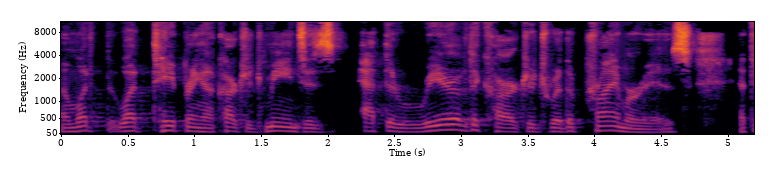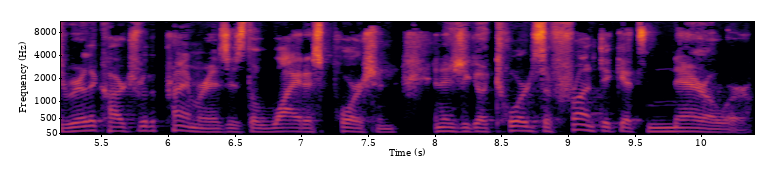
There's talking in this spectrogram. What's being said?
and what, what tapering a cartridge means is at the rear of the cartridge where the primer is, at the rear of the cartridge where the primer is, is the widest portion. And as you go towards the front, it gets narrower.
